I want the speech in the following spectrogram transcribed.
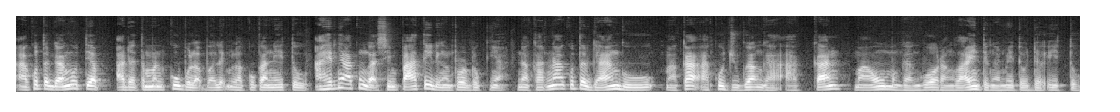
Aku terganggu tiap ada temanku bolak-balik melakukan itu. Akhirnya aku nggak simpati dengan produknya. Nah karena aku terganggu, maka aku juga nggak akan mau mengganggu orang lain dengan metode itu.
